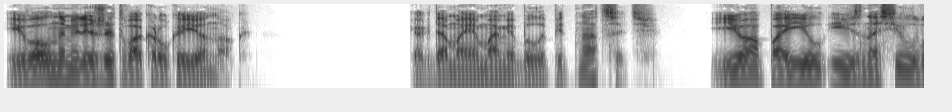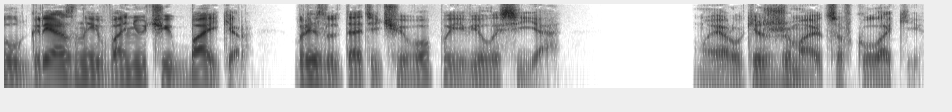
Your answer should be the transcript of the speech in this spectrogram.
и волнами лежит вокруг ее ног. Когда моей маме было 15, ее опоил и изнасиловал грязный вонючий байкер, в результате чего появилась я. Мои руки сжимаются в кулаки.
